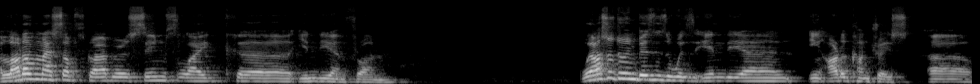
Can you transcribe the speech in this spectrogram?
A lot of my subscribers seems like uh, Indian from. We're also doing business with India in other countries. Uh,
